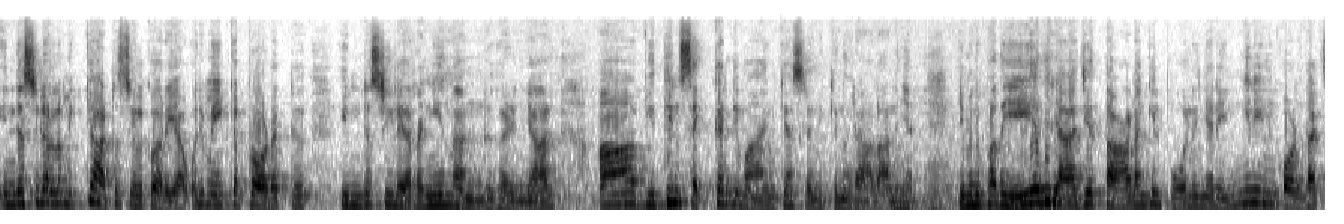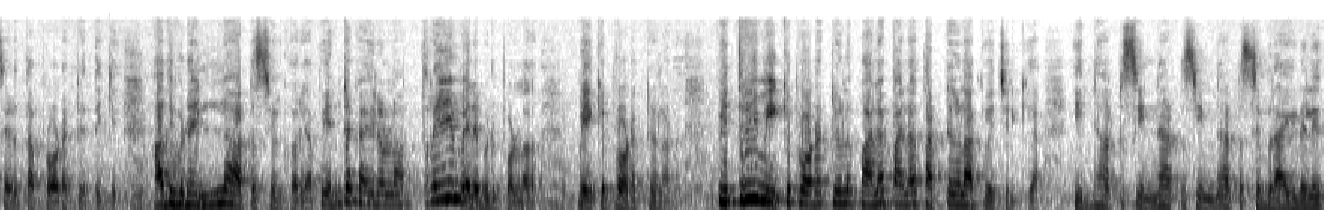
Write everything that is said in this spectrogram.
ഇൻഡസ്ട്രിയിലുള്ള മിക്ക ആർട്ടിസ്റ്റുകൾക്കും അറിയാം. ഒരു മേക്കപ്പ് പ്രോഡക്റ്റ് ഇൻഡസ്ട്രിയിൽ ഇറങ്ങി എന്ന് കണ്ടു കഴിഞ്ഞാൽ ആ വിത്തിൻ സെക്കൻഡ് വാങ്ങിക്കാൻ ശ്രമിക്കുന്ന ഒരാളാണ് ഞാൻ. ഇവനിപ്പോൾ അത് ഏത് രാജ്യത്താണെങ്കിൽ പോലും ഞാൻ എങ്ങനെയും കോൺടാക്ട്സ് എടുത്ത് ആ പ്രോഡക്റ്റ് എത്തിക്കും. അതിവിടെ എല്ലാ ആർട്ടിസ്റ്റുകൾക്കും അറിയാം. അപ്പോൾ എന്റെ കയ്യിലുള്ള അത്രയും വിലപിടിപ്പുള്ളത് മേക്കപ്പ് പ്രോഡക്റ്റുകളാണ് അപ്പോൾ ഇത്രയും മേക്കപ്പ് പ്രോഡക്റ്റുകൾ പല പല തട്ടുകളാക്കി വെച്ചിരിക്കുക. ഇന്ന ആർട്ടിസ്റ്റ് ഇന്ന ആർട്ടിസ്റ്റ് ഇന്ന ആർട്ടിസ്റ്റ് ബ്രൈഡൽ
